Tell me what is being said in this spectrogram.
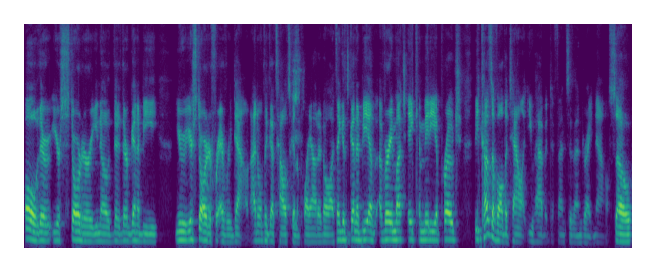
oh, they're your starter, you know, they're, they're going to be your, your starter for every down. I don't think that's how it's going to play out at all. I think it's going to be a, a, very much a committee approach because of all the talent you have at defensive end right now. So,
